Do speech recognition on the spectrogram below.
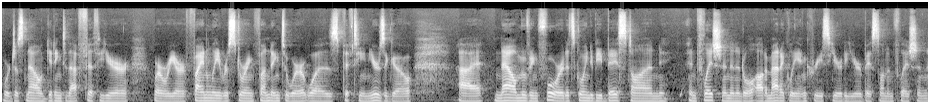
we're just now getting to that fifth year where we are finally restoring funding to where it was 15 years ago. Uh, now moving forward, it's going to be based on inflation and it will automatically increase year to year based on inflation.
